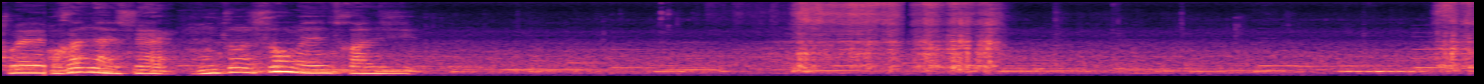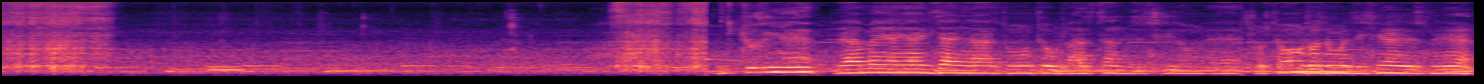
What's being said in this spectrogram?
これわかんないですね。本当にそうめんって感じ。一時ねラーメン屋やりたいなと思ったことあったんですけどね。とてもとてもできないですね。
